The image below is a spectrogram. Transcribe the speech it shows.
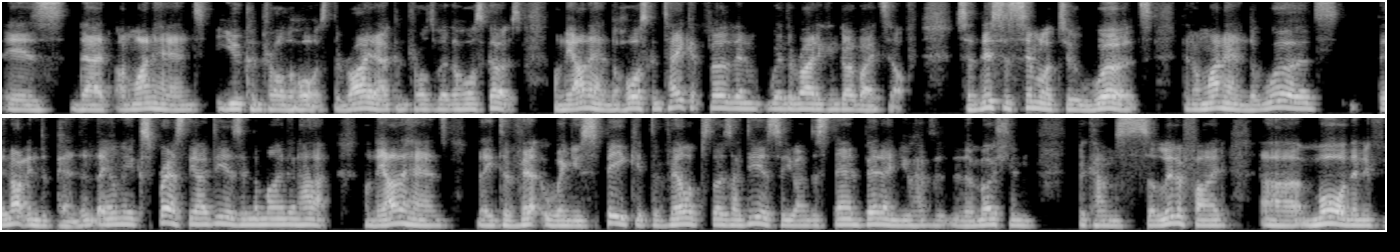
is that on one hand, you control the horse. The rider controls where the horse goes. On the other hand, the horse can take it further than where the rider can go by itself. So this is similar to words, that on one hand, the words, they're not independent. They only express the ideas in the mind and heart. On the other hand, they develop when you speak, it develops those ideas so you understand better and you have the, the emotion becomes solidified uh, more than if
